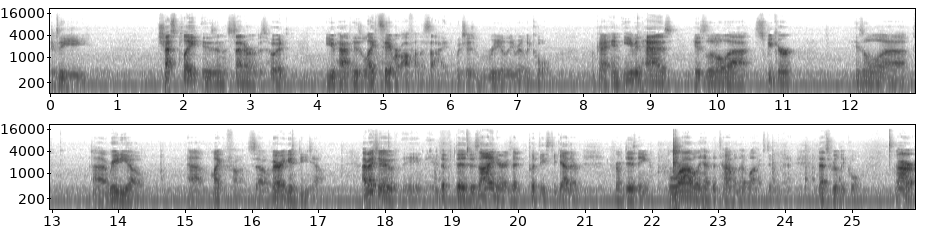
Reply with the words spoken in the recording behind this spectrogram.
the chest plate is in the center of his hood. You have his lightsaber off on the side, which is really, really cool. Okay, and even has his little uh, speaker, his little uh, uh, radio um, microphone. So very good detail. I bet you the, the designers that put these together from Disney probably had the time of their lives doing that. That's really cool. All right.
